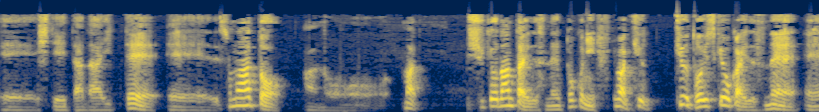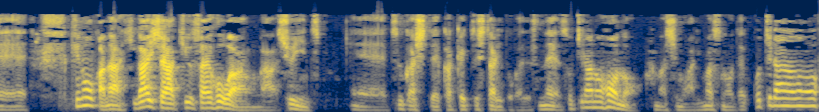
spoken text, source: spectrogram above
えーしていただいて、えーその後、あの、まあ、宗教団体ですね、特に今旧、旧統一教会ですね、えー昨日かな、被害者救済法案が衆院えー通過して可決したりとかですね、そちらの方の話もありますので、こちらの、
